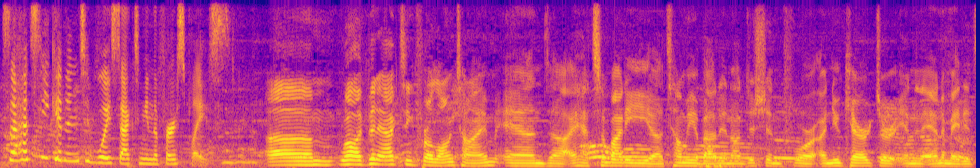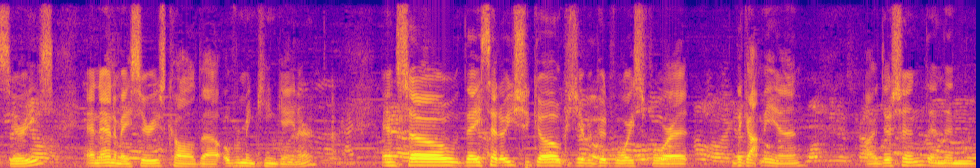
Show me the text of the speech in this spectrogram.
So, how did you get into voice acting in the first place? Um, well, I've been acting for a long time, and uh, I had somebody uh, tell me about an audition for a new character in an animated series, an anime series called uh, Overman King Gainer. And so they said, "Oh, you should go because you have a good voice for it." They got me in, auditioned, and then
